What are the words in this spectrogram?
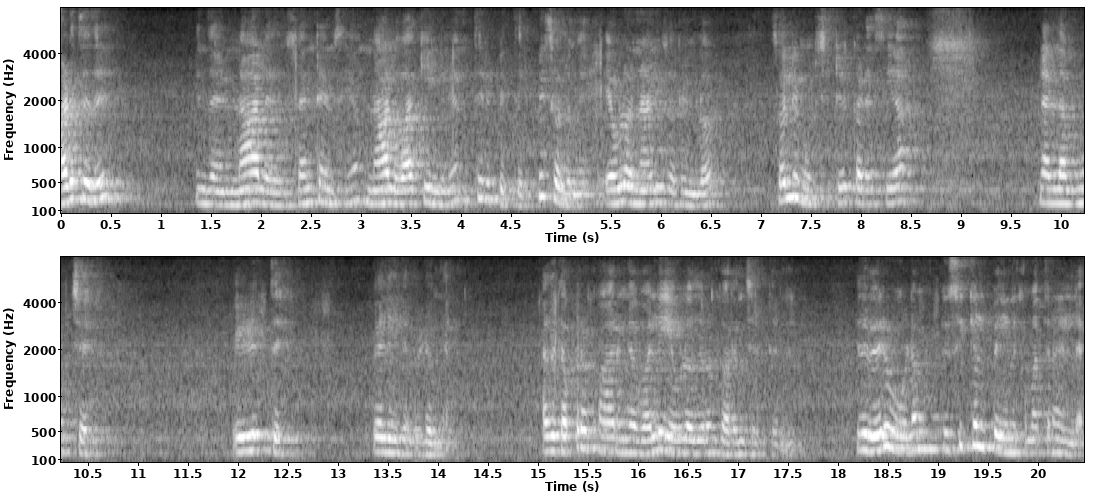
அடுத்தது இந்த நாலு சென்டென்ஸையும் நாலு வாக்கியங்களையும் திருப்பி திருப்பி சொல்லுங்கள் எவ்வளோ நாளை சொல்கிறீங்களோ சொல்லி முடிச்சுட்டு கடைசியாக நல்லா மூச்சை இழுத்து வெளியில் விடுங்க. அதுக்கப்புறம் பாருங்கள் வலி எவ்வளோ தூரம் குறைஞ்சிருக்குன்னு. இது வெறும் உடம்பு ஃபிசிக்கல் பெயினுக்கு மாத்திரம் இல்லை.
